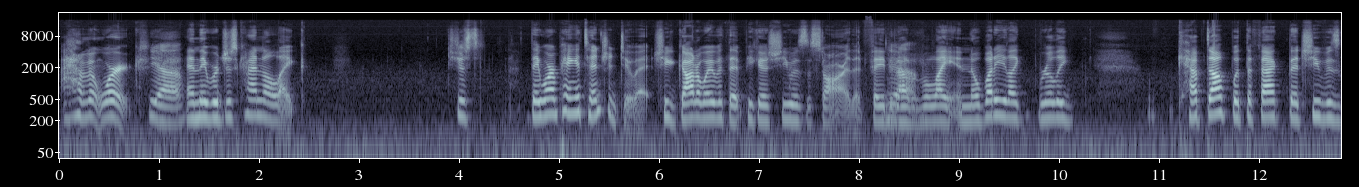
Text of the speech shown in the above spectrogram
haven't worked. yeah. And they were just kind of like just they weren't paying attention to it. She got away with it because she was a star that faded out of the light and nobody like really kept up with the fact that she was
